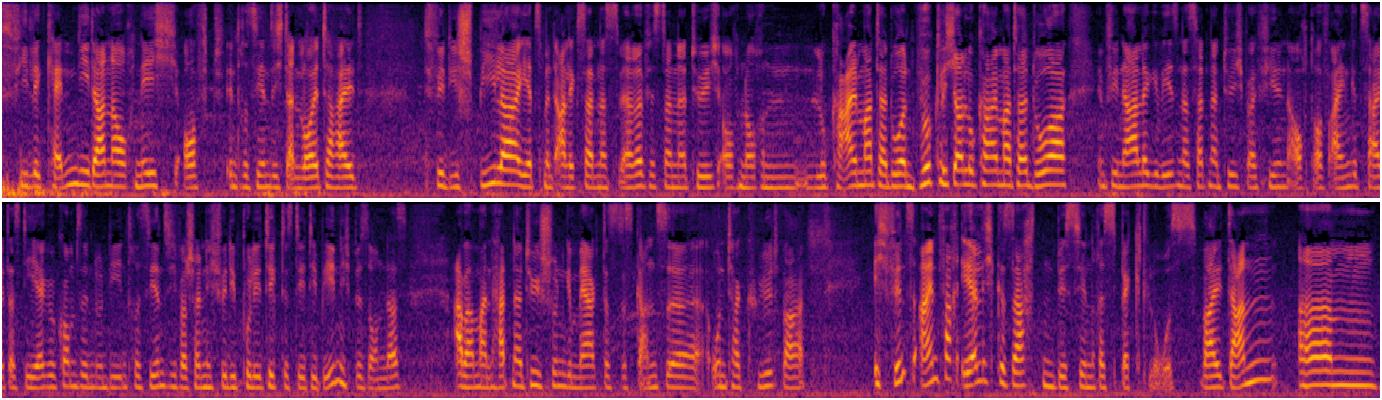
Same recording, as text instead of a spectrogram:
viele kennen die dann auch nicht. Oft interessieren sich dann Leute halt für die Spieler. Jetzt mit Alexander Zverev ist dann natürlich auch noch ein Lokalmatador, ein wirklicher Lokalmatador im Finale gewesen. Das hat natürlich bei vielen auch darauf eingezahlt, dass die hergekommen sind und die interessieren sich wahrscheinlich für die Politik des DTB nicht besonders. Aber man hat natürlich schon gemerkt, dass das Ganze unterkühlt war. Ich finde es einfach ehrlich gesagt ein bisschen respektlos, weil dann ähm,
